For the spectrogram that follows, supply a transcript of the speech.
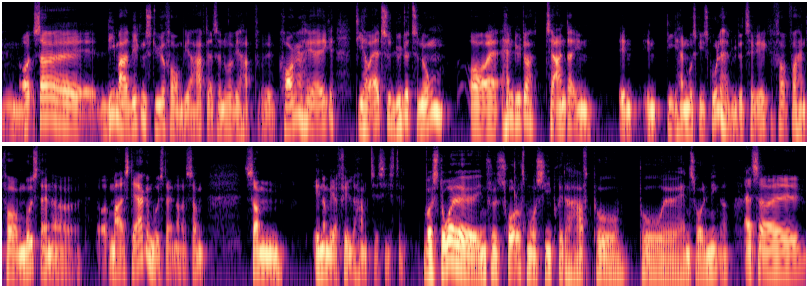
Mm. Og så øh, lige meget hvilken styreform vi har haft, altså nu har vi haft øh, konger her, ikke? De har jo altid lyttet til nogen, og øh, han lytter til andre end, end, end de han måske skulle have lyttet til, ikke? For, for han får modstandere, meget stærke modstandere, som, som ender med at fælde ham til sidst. Ikke? Hvor stor øh, indflydelse tror du, mor Sibrit har haft på, på øh, hans holdninger? Altså, øh,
